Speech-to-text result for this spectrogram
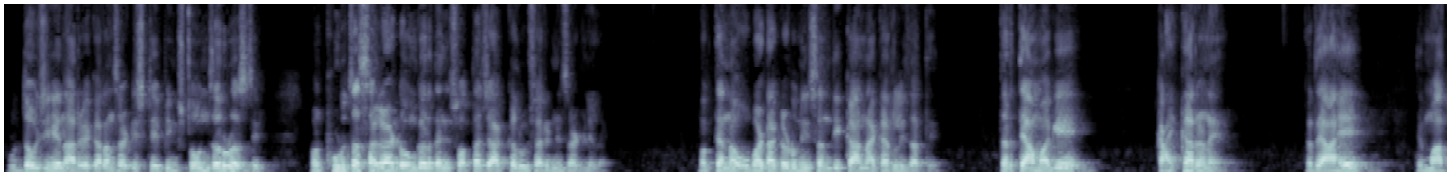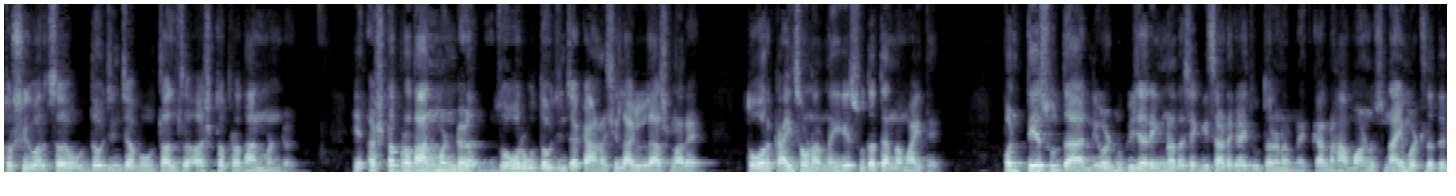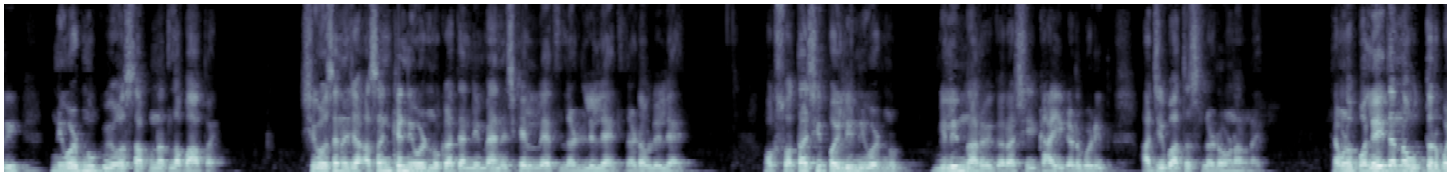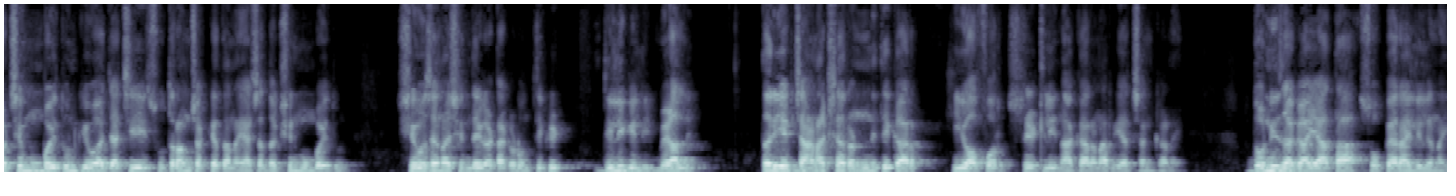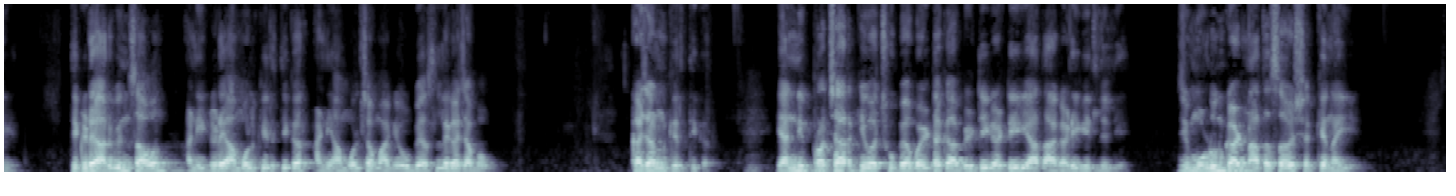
उद्धवजी हे नार्वेकरांसाठी स्टेपिंग स्टोन जरूर असतील. पण पुढचा सगळा डोंगर त्यांनी स्वतःच्या अक्कल हुशारीने चढलेला आहे. मग त्यांना उभाटाकडून ही संधी का नाकारली जाते? तर त्यामागे काय कारण आहे? तर ते आहे ते मातोश्रीवरचं उद्धवजींच्या भोवतालचं अष्टप्रधान मंडळ. हे अष्टप्रधान मंडळ जोवर उद्धवजींच्या कानाशी लागलेलं असणार आहे तोवर काहीच होणार नाही हे सुद्धा त्यांना माहीत आहे. पण ते सुद्धा निवडणुकीच्या रिंगणात असे घिसाडघाईत उतरणार नाहीत कारण हा माणूस नाही म्हटलं तरी निवडणूक व्यवस्थापनातला बाप आहे. शिवसेनेच्या असंख्य निवडणुका त्यांनी मॅनेज केलेल्या आहेत लढलेल्या आहेत लढवलेल्या आहेत. मग स्वतःची पहिली निवडणूक मिलिंद नार्वेकर अशी घाई गडबडीत अजिबातच लढवणार नाहीत. त्यामुळे भलेही त्यांना उत्तर पश्चिम मुंबईतून किंवा ज्याची सुतराम शक्यता नाही अशा दक्षिण मुंबईतून शिवसेना शिंदे गटाकडून तिकीट दिली गेली मिळाली तरी एक चाणाक्ष रणनीतिकार ही ऑफर स्ट्रेटली नाकारणार यात शंका नाही. दोन्ही जागा या आता सोप्या राहिलेल्या नाहीत तिकडे अरविंद सावंत आणि इकडे अमोल कीर्तीकर आणि अमोलच्या मागे उभे असलेले गजाभाऊ. गजानन कीर्तीकर. यांनी प्रचार किंवा छुप्या बैठका भेटीगाठी यात आघाडी घेतलेली आहे जी मोडून काढणं आता सहज शक्य नाहीये.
